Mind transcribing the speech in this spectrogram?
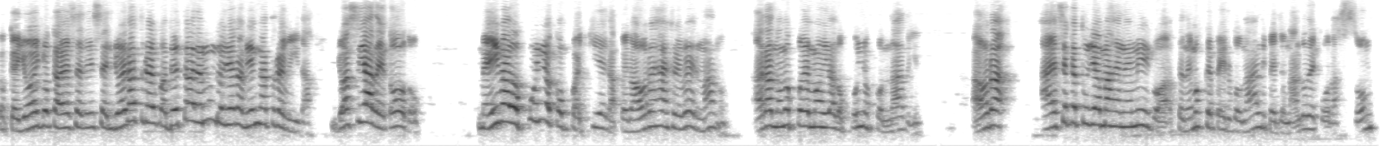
Porque yo oigo que a veces dicen, yo era atrevida, cuando yo estaba en el mundo yo era bien atrevida. Yo hacía de todo. Me iba a los puños con cualquiera, pero ahora es al revés, hermano. Ahora no nos podemos ir a los puños con nadie. Ahora a ese que tú llamas enemigo, ah, tenemos que perdonar y perdonarlo de corazón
